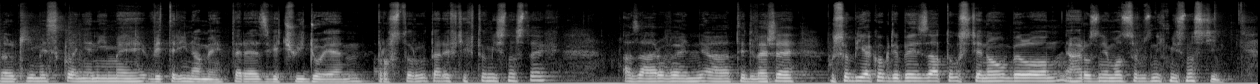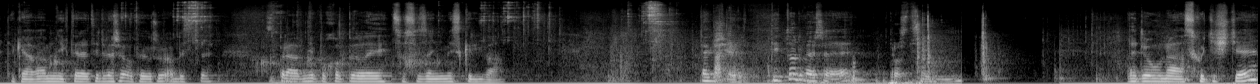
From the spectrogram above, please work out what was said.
velkými skleněnými vitrínami, které zvětšují dojem prostoru tady v těchto místnostech a zároveň ty dveře působí jako kdyby za tou stěnou bylo hrozně moc různých místností. Tak já vám některé ty dveře otevřu, abyste správně pochopili, co se za nimi skrývá. Takže tyto dveře prostředí vedou na schodiště.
